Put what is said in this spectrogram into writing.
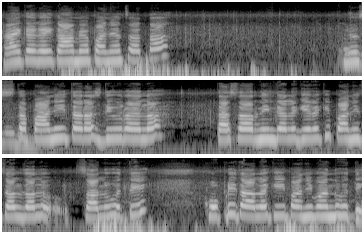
हाय का काही काम आहे पाण्याचं आता? नुसतं पाणी तरच देऊ राहिलं. तासावर निंदायला गेलं की पाणी चालू झालं चालू होते. खोपडीत आलं की पाणी बंद होते.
